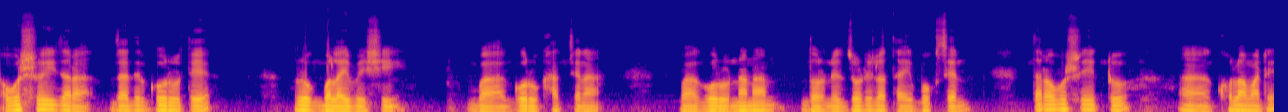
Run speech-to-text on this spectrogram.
অবশ্যই যারা, যাদের গরুতে রোগবালাই বেশি বা গরু খাচ্ছে না বা গরু নানান ধরনের জটিলতায় ভুগছেন তারা অবশ্যই একটু খোলা মাঠে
